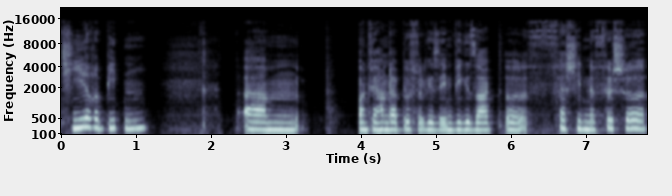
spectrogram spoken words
Tiere bieten. Ähm, und wir haben da Büffel gesehen, wie gesagt, äh, verschiedene Fische,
